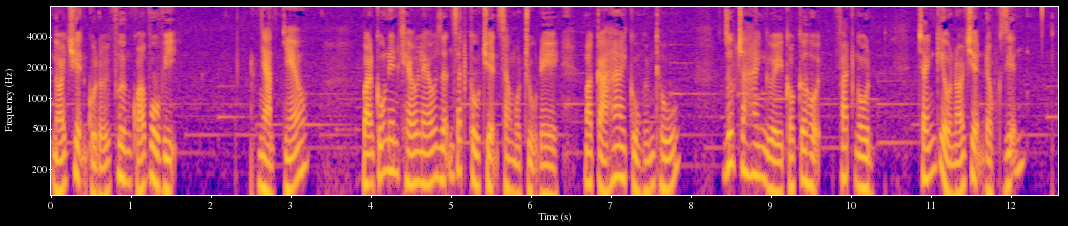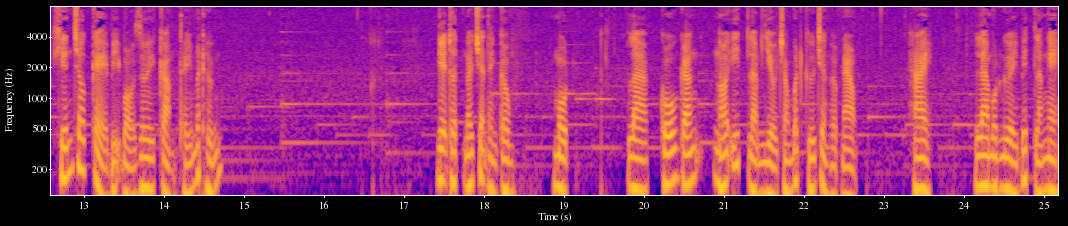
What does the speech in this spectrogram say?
nói chuyện của đối phương quá vô vị, nhạt nhẽo, bạn cũng nên khéo léo dẫn dắt câu chuyện sang một chủ đề mà cả hai cùng hứng thú, giúp cho hai người có cơ hội phát ngôn, tránh kiểu nói chuyện độc diễn, khiến cho kẻ bị bỏ rơi cảm thấy mất hứng. Nghệ thuật nói chuyện thành công một Là cố gắng nói ít làm nhiều trong bất cứ trường hợp nào 2 là một người biết lắng nghe.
